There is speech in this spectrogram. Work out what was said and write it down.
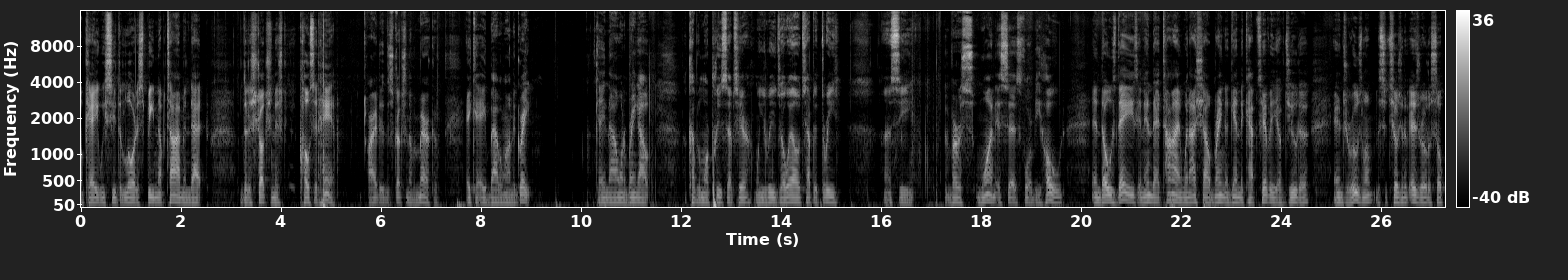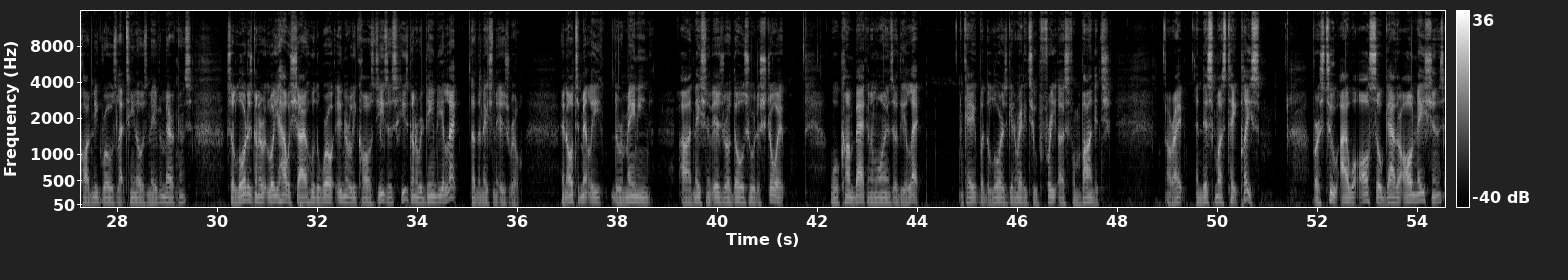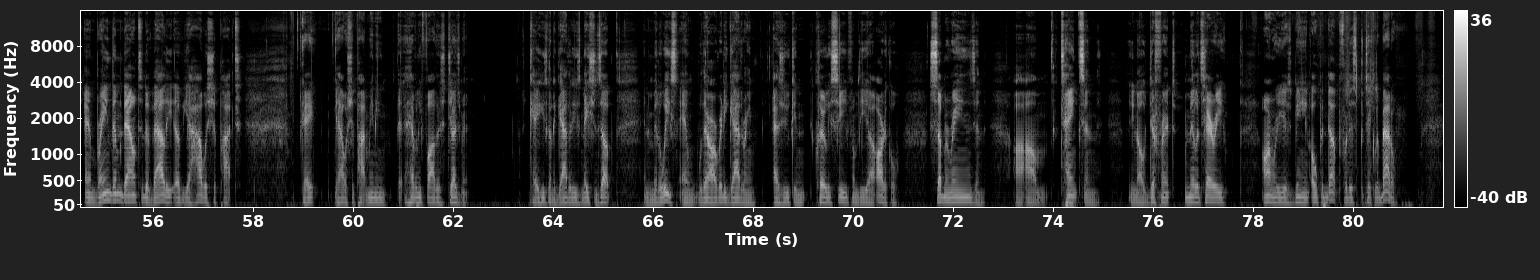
Okay, we see the Lord is speeding up time and that the destruction is close at hand. All right, the destruction of America, aka Babylon the Great. Okay, now I want to bring out a couple more precepts here. When you read Joel chapter 3, uh, let's see, verse 1, it says, For behold, in those days and in that time when I shall bring again the captivity of Judah and Jerusalem, this is children of Israel, the so-called Negroes, Latinos, Native Americans, so Lord is going to, Lord Yahweh who the world ignorantly calls Jesus, he's going to redeem the elect of the nation of Israel. And ultimately, the remaining uh, nation of Israel, those who are destroyed, will come back in the loins of the elect. Okay, but the Lord is getting ready to free us from bondage. All right, and this must take place. Verse 2 I will also gather all nations and bring them down to the valley of Yahweh Shaphat. Okay, Yahweh Shaphat meaning the Heavenly Father's judgment. Okay, he's going to gather these nations up in the Middle East, and they're already gathering, as you can clearly see from the uh, article, submarines and uh, um, tanks and you know different military armory is being opened up for this particular battle.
